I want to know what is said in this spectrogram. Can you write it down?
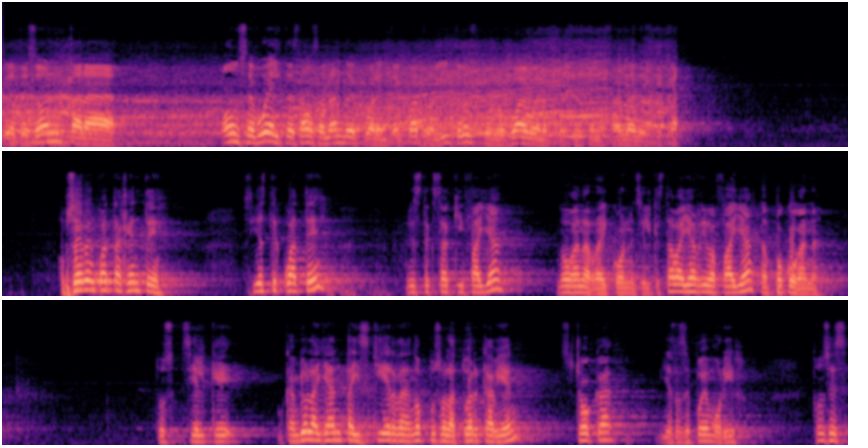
Fíjate, son para 11 vueltas, estamos hablando de 44 litros, por lo cual, bueno, pues esto nos habla de que... Observen cuánta gente, si este cuate, este que está aquí falla, no gana Raikkonen, si el que estaba allá arriba falla, tampoco gana. Entonces, si el que cambió la llanta izquierda no puso la tuerca bien, choca y hasta se puede morir. Entonces,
